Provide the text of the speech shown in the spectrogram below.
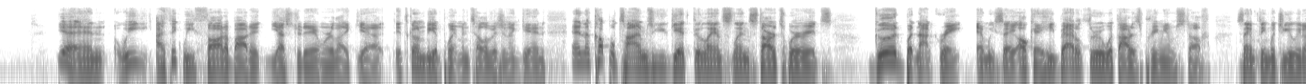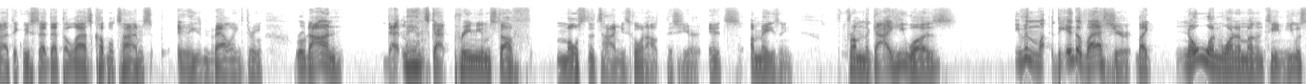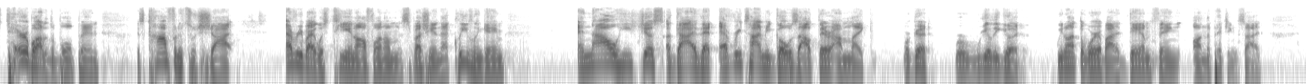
Yeah, and we I think we thought about it yesterday and we're like, yeah, it's going to be appointment television again. And a couple times you get the Lance Lynn starts where it's good but not great. And we say, okay, he battled through without his premium stuff. Same thing with Giolito. I think we said that the last couple times he's battling through. Rodon, that man's got premium stuff most of the time he's going out this year. And it's amazing. From the guy he was, even at the end of last year, like no one wanted him on the team. He was terrible out of the bullpen. His confidence was shot everybody was teeing off on him, especially in that Cleveland game. And now he's just a guy that every time he goes out there, I'm like, we're good. We're really good. We don't have to worry about a damn thing on the pitching side.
